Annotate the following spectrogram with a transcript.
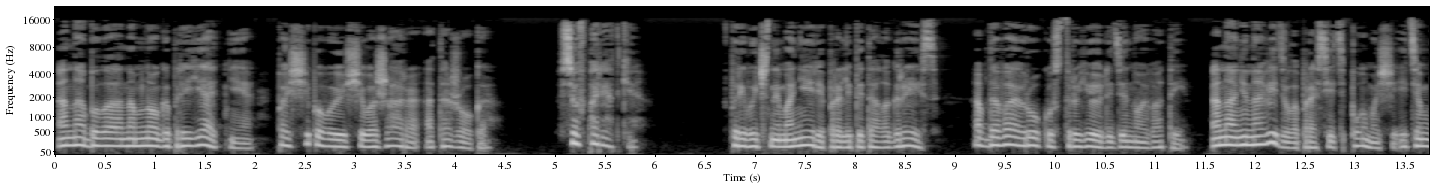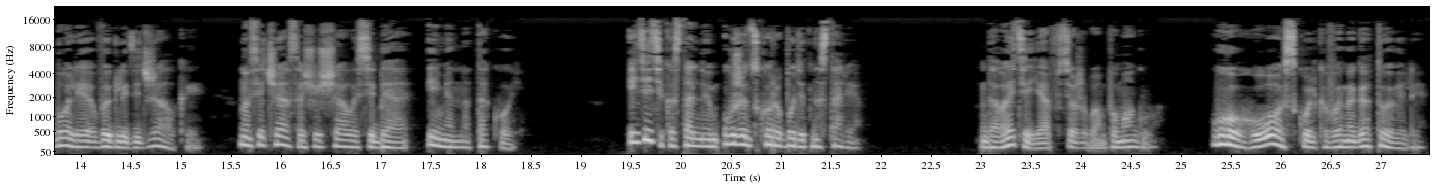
Она была намного приятнее пощипывающего жара от ожога. Все в порядке. В привычной манере пролепетала Грейс, обдавая руку струей ледяной воды. Она ненавидела просить помощи и тем более выглядеть жалкой, но сейчас ощущала себя именно такой. «Идите к остальным, ужин скоро будет на столе». «Давайте я все же вам помогу». «Ого, сколько вы наготовили!»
